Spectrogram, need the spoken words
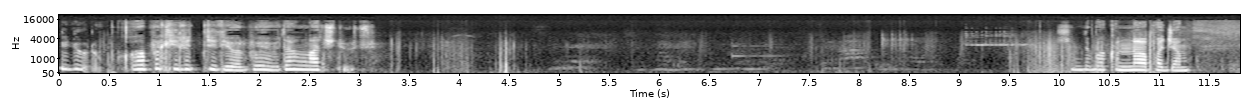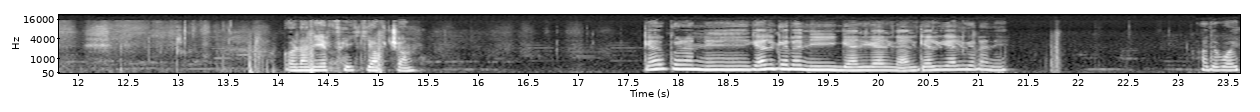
Gidiyorum. Kapı kilitli diyor. Bu evden kaç diyor. Şimdi bakın ne yapacağım. Granny'e fake yapacağım Gel Granny, gel Granny, gel gel gel gel gel Granny. Hadi bay.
